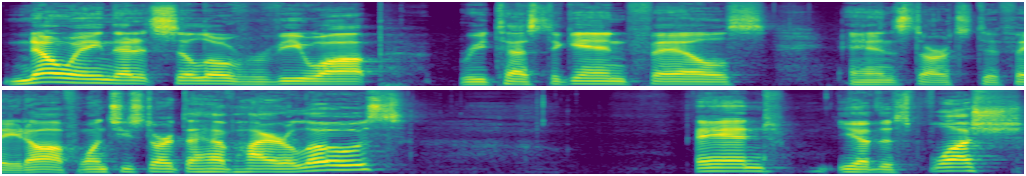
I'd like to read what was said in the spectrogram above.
knowing that it's still over VWAP retest again, fails, and starts to fade off. Once you start to have higher lows, and you have this flush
